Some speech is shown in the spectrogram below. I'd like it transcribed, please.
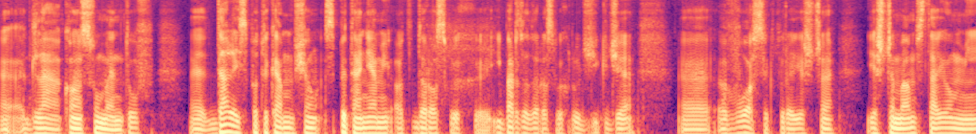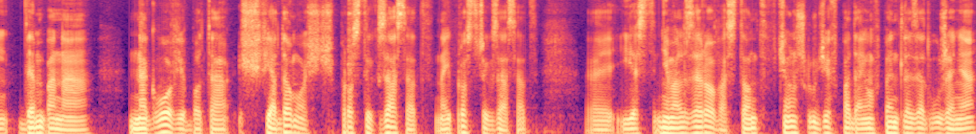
E, dla konsumentów. E, dalej spotykam się z pytaniami od dorosłych e, i bardzo dorosłych ludzi, gdzie włosy, które jeszcze, jeszcze mam, stają mi dęba na, na głowie, bo ta świadomość prostych zasad, najprostszych zasad jest niemal zerowa. Stąd wciąż ludzie wpadają w pętle zadłużenia.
